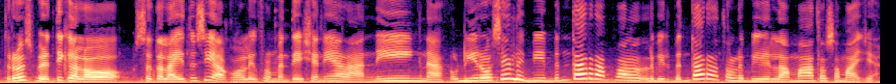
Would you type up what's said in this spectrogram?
Terus berarti kalau setelah itu sih alcoholic fermentationnya running. Nah, di rose lebih bentar apa lebih bentar atau lebih lama atau sama aja?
